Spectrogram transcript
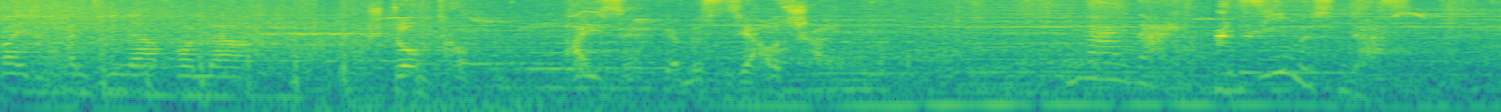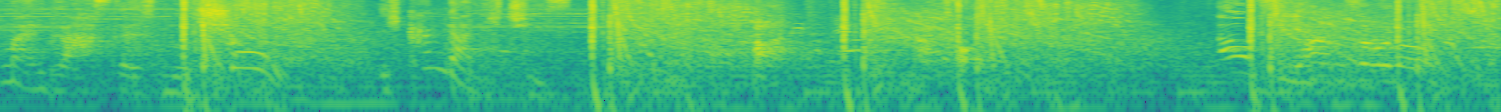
weil die Kantina voller... Sturmtruppen. Leise, wir müssen sie ausschalten. Nein, nein, Sie müssen das. Mein Blaster ist nur Show. Ich kann gar nicht schießen. Ha. Auf Sie, Han Solo!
